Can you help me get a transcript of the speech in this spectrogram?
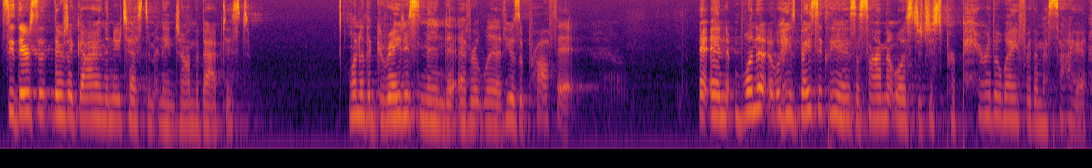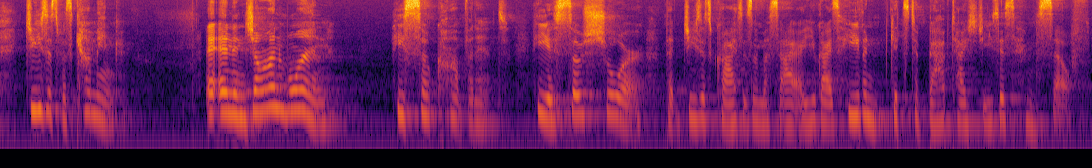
See, there's a, there's a guy in the New Testament named John the Baptist, one of the greatest men to ever live. He was a prophet. And one of his basically his assignment was to just prepare the way for the Messiah. Jesus was coming. And in John 1, he's so confident. He is so sure that Jesus Christ is the Messiah. You guys, he even gets to baptize Jesus himself.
